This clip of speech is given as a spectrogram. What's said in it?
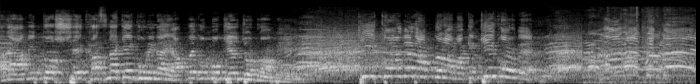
আরে আমি তো শেখ হাসিনাকেই গুনি নাই, আপনাকে গুনবো জন্য আমি? কি করবেন আপনারা আমাকে? কি করবেন নারা তাকবীর!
